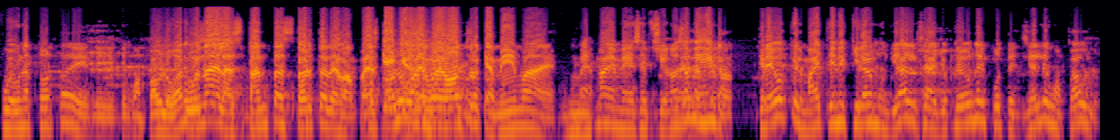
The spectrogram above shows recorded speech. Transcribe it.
fue una torta de, de, de Juan Pablo Vargas. Una de las tantas tortas de Juan Pablo, es que, Pablo que ese Vargas, fue otro que a mí, mae. Me, mae, me decepcionó Me esa mejenga. Creo que el Mae tiene que ir al mundial. O sea, yo creo en el potencial de Juan Pablo.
